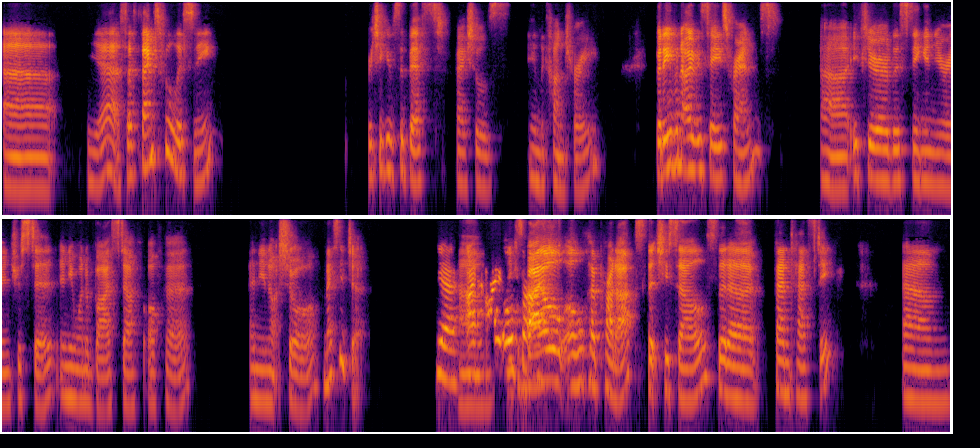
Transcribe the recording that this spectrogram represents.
Uh, yeah. So thanks for listening. Richie gives the best facials in the country. But even overseas friends, uh, if you're listening and you're interested and you want to buy stuff off her and you're not sure, message her. Yeah, um, I, I, also buy all, all her products that she sells that are fantastic. Um,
